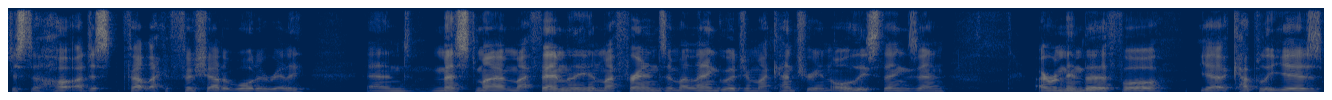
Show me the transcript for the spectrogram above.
just a hot, I just felt like a fish out of water, really and missed my, my family and my friends and my language and my country and all these things. And I remember for, yeah, a couple of years,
